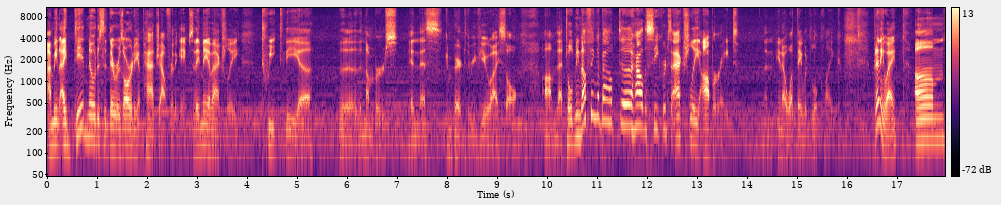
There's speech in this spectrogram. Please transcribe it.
I mean, I did notice that there was already a patch out for the game, so they may have actually tweaked the uh, the, the numbers in this compared to the review I saw. Um, that told me nothing about uh, how the secrets actually operate and you know what they would look like. But anyway, um,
